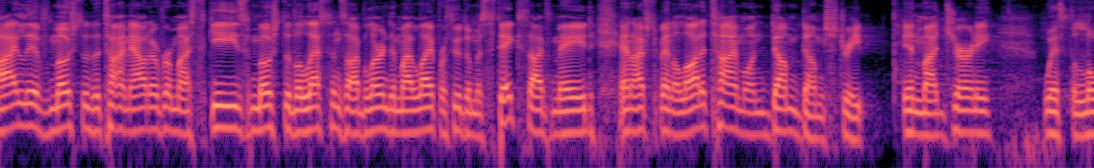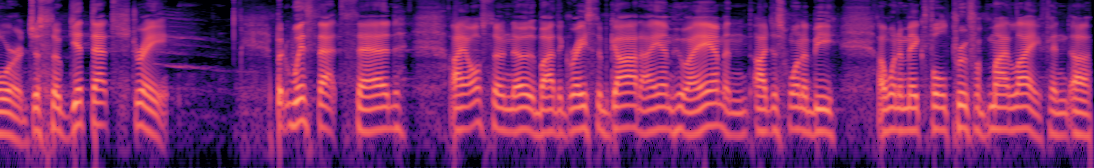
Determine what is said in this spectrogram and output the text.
I live most of the time out over my skis. Most of the lessons I've learned in my life are through the mistakes I've made, and I've spent a lot of time on Dum Dum Street in my journey with the Lord. Just so get that straight. But with that said, I also know that by the grace of God, I am who I am, and I just want to be, I want to make full proof of my life. And uh,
